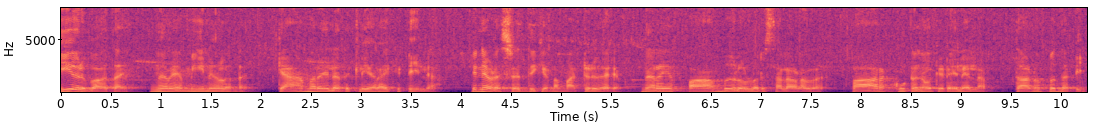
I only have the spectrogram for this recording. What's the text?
ഈ ഒരു ഭാഗത്തായി നിറയെ മീനുകളുണ്ട്. ക്യാമറയിൽ അത് ക്ലിയറായി കിട്ടിയില്ല. പിന്നെ ഇവിടെ ശ്രദ്ധിക്കേണ്ട മറ്റൊരു കാര്യം നിറയെ പാമ്പുകളുള്ളൊരു സ്ഥലമാണത്. പാറക്കൂട്ടങ്ങൾക്കിടയിലെല്ലാം തണുപ്പും തട്ടി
